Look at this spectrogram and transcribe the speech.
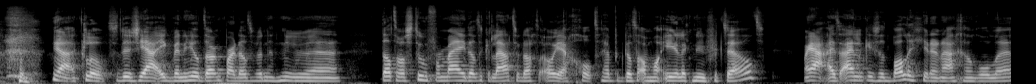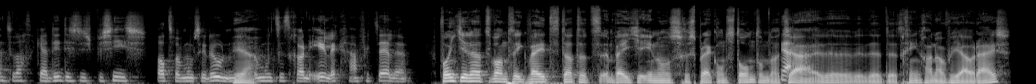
ja, klopt. Dus ja, ik ben heel dankbaar dat we het nu... Uh, dat was toen voor mij dat ik later dacht, oh ja, god, heb ik dat allemaal eerlijk nu verteld? Maar ja, uiteindelijk is het balletje daarna gaan rollen. En toen dacht ik, ja, dit is dus precies wat we moeten doen. Ja. We moeten het gewoon eerlijk gaan vertellen. Vond je dat, want ik weet dat het een beetje in ons gesprek ontstond, omdat ja, ja het, het ging gewoon over jouw reis.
